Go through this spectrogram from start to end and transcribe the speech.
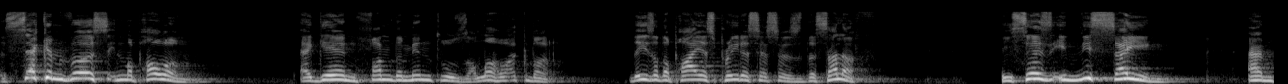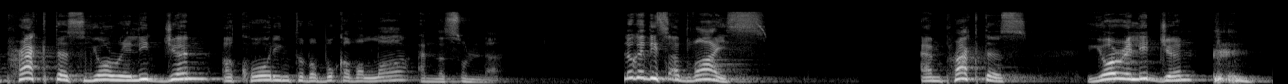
The second verse in the poem, again fundamentals, Allahu Akbar. These are the pious predecessors, the Salaf. He says in this saying, and practice your religion according to the book of Allah and the Sunnah. Look at this advice and practice your religion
